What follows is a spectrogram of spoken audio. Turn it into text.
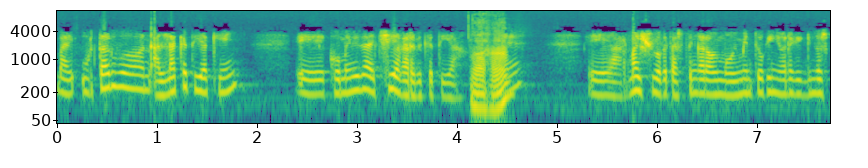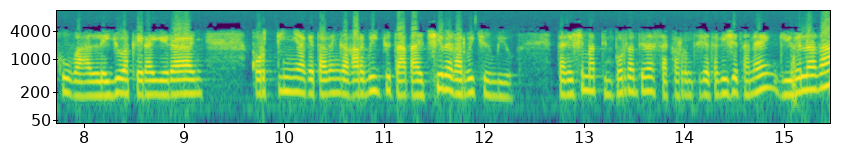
Bai, urtaruan aldaketiakin, e, komeni da etxia garbiketia. Aha. Eh? E, armaixuak eta azten gara movimentuekin horrek egin dozku, ba, lehioak erai erain, kortinak eta benga garbitu eta ba, etxia garbitu inbiu. Eta gixen bat importante da zakarrontzia eta gixetan, eh? Gibela da,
